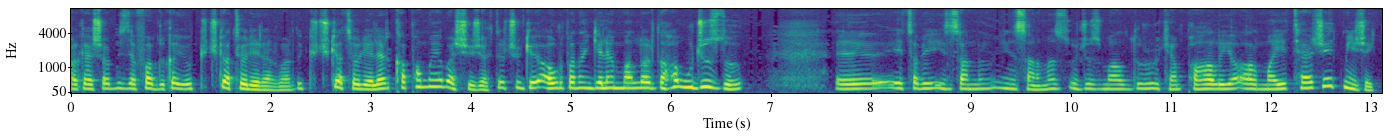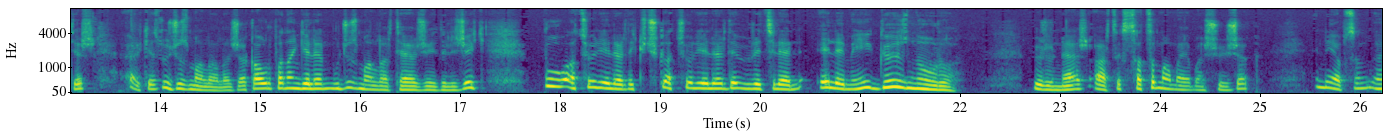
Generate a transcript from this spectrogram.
Arkadaşlar bizde fabrika yok. Küçük atölyeler vardı. Küçük atölyeler kapanmaya başlayacaktır. Çünkü Avrupa'dan gelen mallar daha ucuzdu. Ee, e tabi insanın, insanımız ucuz mal dururken pahalıyı almayı tercih etmeyecektir. Herkes ucuz mal alacak. Avrupa'dan gelen ucuz mallar tercih edilecek. Bu atölyelerde, küçük atölyelerde üretilen el emeği göz nuru ürünler artık satılmamaya başlayacak. E ne yapsın? E,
